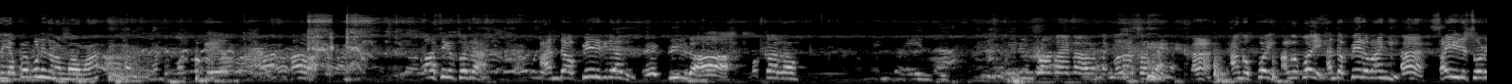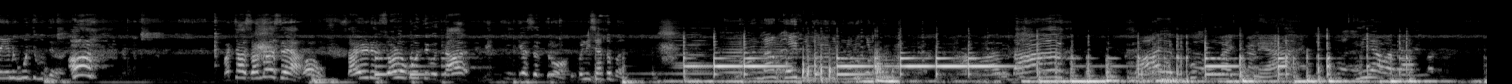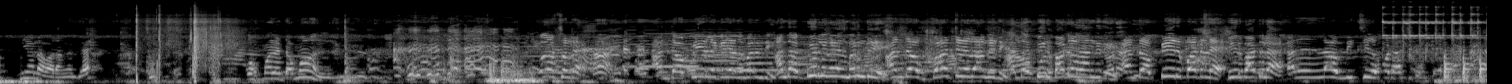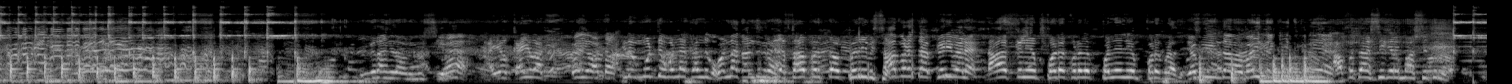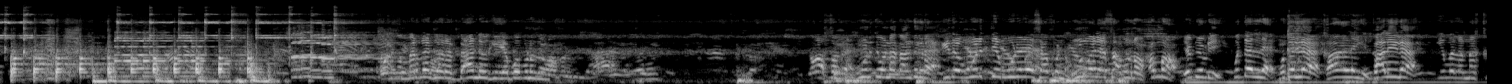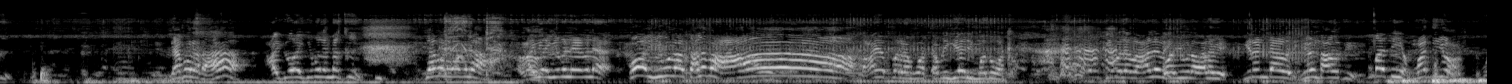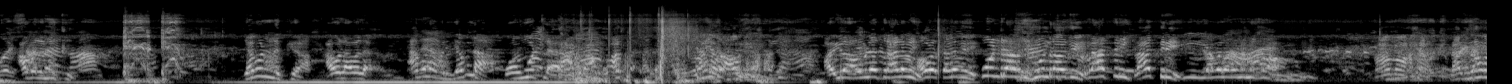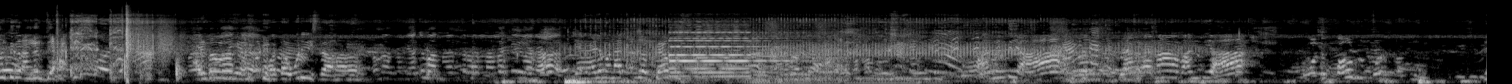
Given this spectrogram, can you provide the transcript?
எப்ப பண்ணுங்க நம்ம வாசிக்க சொல்றேன். அந்த பீர் கிடையாது. ஏய் பீருடா. ஆ, அங்க போய் அங்க போய். அந்த பீரை வாங்கி. சைடு சோட எனக்கு ஊத்தி குத்துரு ஆ. மச்சான் சந்தோஷம் சைடு சோட ஊத்தி குத்தா விக்கிங்க செத்துருவோம் இப்ப நீ செத்து பாரு. நான் தான் போய் குத்துறேன் அவன்தான் வாயை கூப்பிடுறானே நீ ஏன் வர? நீ என்ன வராங்க இங்க? டமால் பீர்ல கிடையாது மருந்து. அந்த பாட்டில தாங்குது. அந்த பீர் பாட்டில் தாங்குது. அந்த பீர் பாட்டில. பீர் பாட்டில. நல்லா மிக்ஸில போட்டு அடிச்சுக்கோ. இங்க தாங்குது அவனு மிஸ்ஸிய ஐயோ கை வாட்டு. கை வாட்டம் இது முடிஞ்ச உடனே கலந்துக்கோ. ஒன்னா கலந்துக்கிறேன். சாப்பிடத்த பெரிய விஷயம். சாப்பிடத்த பெரிய வேலை. நாக்கிலையும் படக்கூடாது பல்லையிலையும் படக்கூடாது. எப்படி இந்த வயிற்றை கீச்சுக்கிட்டு அப்பதான் சீக்கிரமா சுத்துரு. உனக்கு மிருதங்கார பேண்டுக்கு எப்போ பண்ணுங்க மூணுத்தி ஒன்னா கலந்துக்கிறேன். இதை முடித்து மூணு வேளை சாப்பிடணும்? மூணு வேலையா சாப்பிடணும். ஆமா. எப்படி எப்படி? முதல்ல முதல்ல. காலையில். காலையில. நக்கு. எவ்வளோடா? ஐயோ இவள நக்கு. எவள எவள ஐயோ இவள எவள ஓ இவ்வளோ தலைவா? காயப்படுறாங்க அப்படி ஏறி மது ஓட்டம். இவ்வளவு அளவு ஓ இவ்வளோ அளவு இரண்டாவது. இரண்டாவது. மதியம். மதியம். அவள நக்கு. எவ்வளவு நிற்கு அவள அவள. அவள அவள். எவ்வளோ? உன் வீட்டுல. ஐயோ அவ்வளவு அளவு அவ்வளோ தலைவு. மூன்றாவது. மூன்றாவது. ராத்திரி. ராத்திரி. எவ்வளவு? ஆமா. நான் தான் வந்துக்கிறேன் அங்க அதான் வந்துக்கிறேன். மொத்த உரி பேப்பர். வந்தியா? எங்கன்னா வந்தியா? உனக்கு பவுடர் போட்டு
